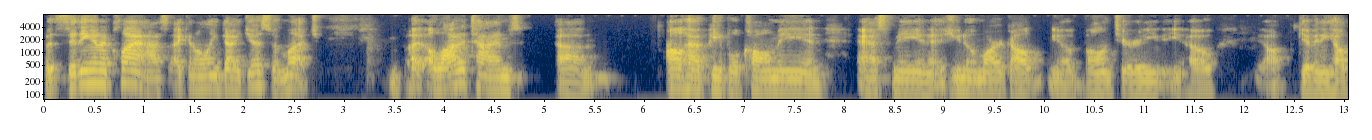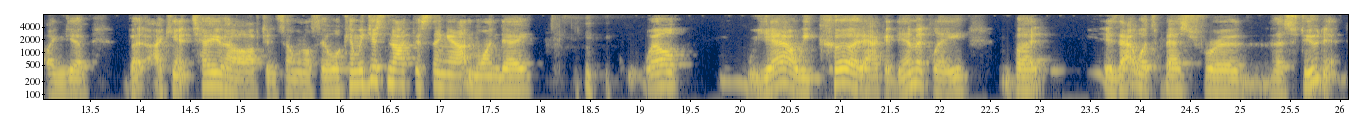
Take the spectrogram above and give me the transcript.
But sitting in a class, I can only digest so much. But a lot of times, um, I'll have people call me and ask me, and as you know, Mark, I'll you know volunteer any you know I'll give any help I can give. But I can't tell you how often someone will say, "Well, can we just knock this thing out in one day?" well, yeah, we could academically, but is that what's best for the student?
